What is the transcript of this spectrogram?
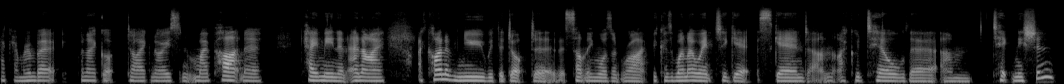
I can remember when I got diagnosed and my partner came in and, and I, I kind of knew with the doctor that something wasn't right because when I went to get a scan done, I could tell the um, technician,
